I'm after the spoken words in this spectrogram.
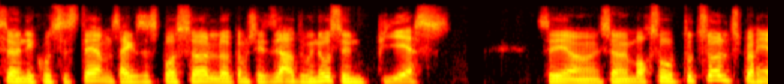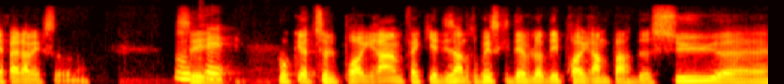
c'est un écosystème, ça n'existe pas seul. Comme je t'ai dit, Arduino, c'est une pièce. C'est un, un, morceau. Tout seul, tu peux rien faire avec ça. Il faut que tu le programmes. Fait qu'il y a des entreprises qui développent des programmes par-dessus. Euh,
